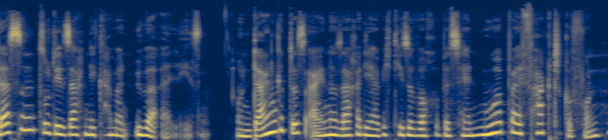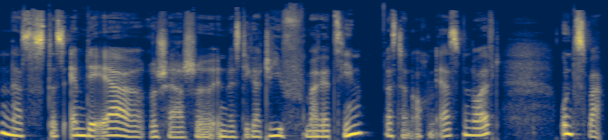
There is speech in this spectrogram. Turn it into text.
Das sind so die Sachen, die kann man überall lesen. Und dann gibt es eine Sache, die habe ich diese Woche bisher nur bei Fakt gefunden. Das ist das MDR-Recherche-Investigativ-Magazin, was dann auch im ersten läuft. Und zwar,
